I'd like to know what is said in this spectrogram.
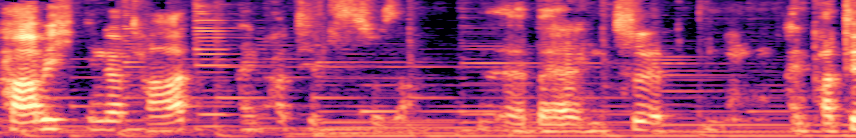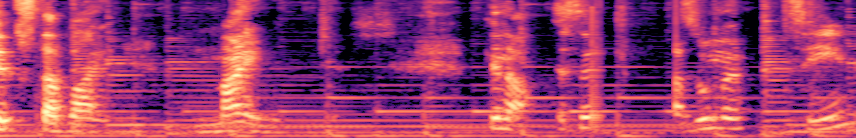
habe ich in der Tat ein paar Tipps zusammen, äh, ein paar Tipps dabei. Meine Genau, es sind Summe zehn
